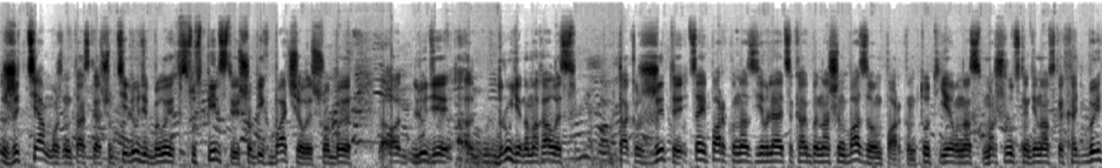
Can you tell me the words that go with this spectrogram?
життя, можна так сказати, щоб ці люди були в суспільстві, щоб їх бачили, щоб е, люди е, другі намагались також жити. Цей парк у нас з'являється як би нашим базовим парком. Тут є у нас маршрут скандинавської ходьби,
